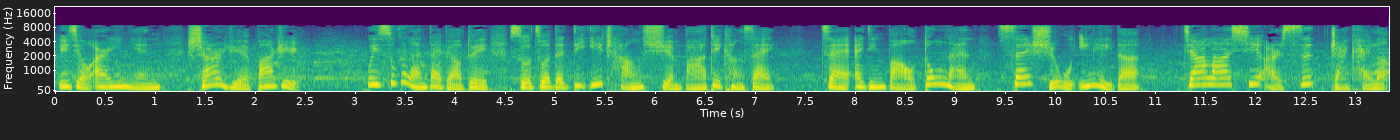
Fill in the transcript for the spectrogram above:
一九二一年十二月八日，为苏格兰代表队所做的第一场选拔对抗赛，在爱丁堡东南三十五英里的加拉希尔斯展开了。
